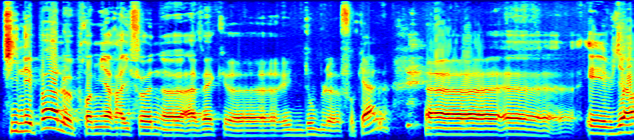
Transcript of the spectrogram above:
qui n'est pas le premier iPhone euh, avec euh, une double focale. et bien,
